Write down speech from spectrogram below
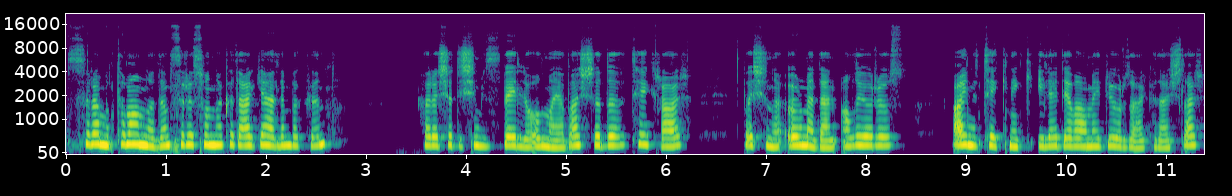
Sıramı tamamladım. Sıra sonuna kadar geldim. Bakın. Haraşa dişimiz belli olmaya başladı. Tekrar başını örmeden alıyoruz. Aynı teknik ile devam ediyoruz arkadaşlar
